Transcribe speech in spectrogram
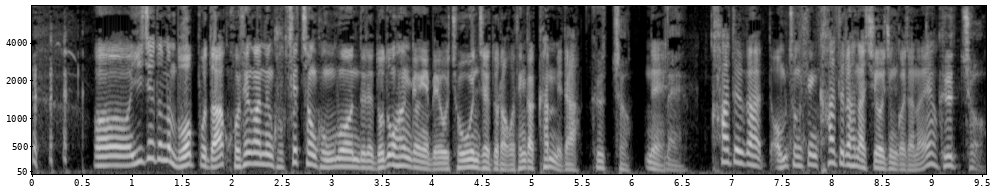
어, 이 제도는 무엇보다 고생하는 국세청 공무원들의 노동 환경에 매우 좋은 제도라고 생각합니다. 그렇죠. 네. 네. 카드가 엄청 센 카드를 하나 지어준 거잖아요. 그렇죠.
